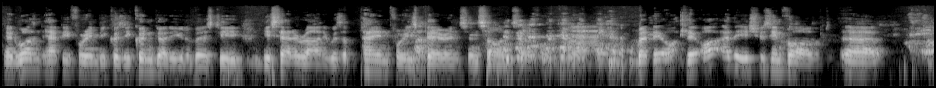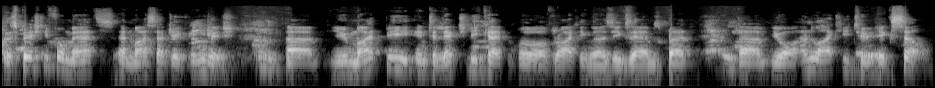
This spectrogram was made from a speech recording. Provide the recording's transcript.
It wasn't happy for him because he couldn't go to university. He sat around. It was a pain for his parents and so on and so forth. but there are, there are other issues involved, uh, especially for maths and my subject, English. Um, you might be intellectually capable of writing those exams, but um, you are unlikely to excel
